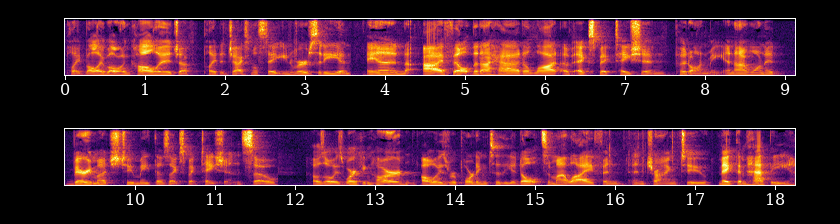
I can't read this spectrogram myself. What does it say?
played volleyball in college. I played at Jacksonville State University and and I felt that I had a lot of expectation put on me and I wanted very much to meet those expectations. So I was always working hard, always reporting to the adults in my life and, and trying to make them happy.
